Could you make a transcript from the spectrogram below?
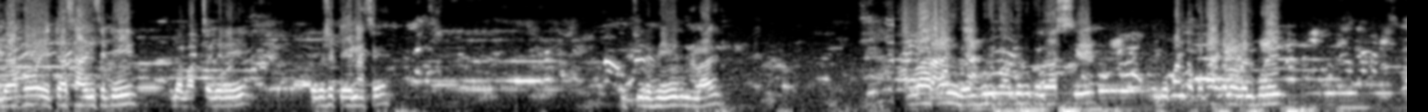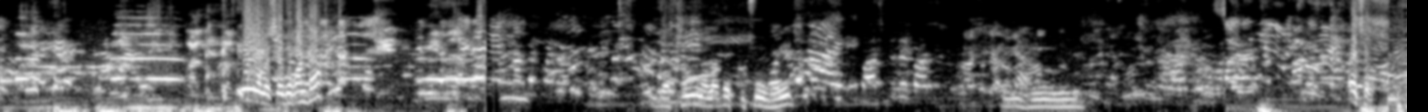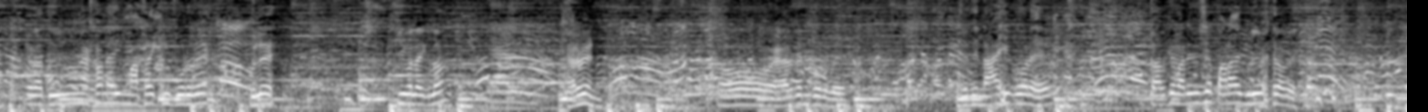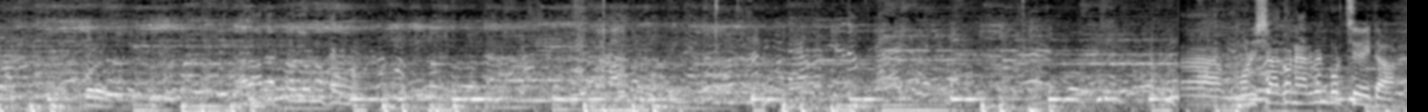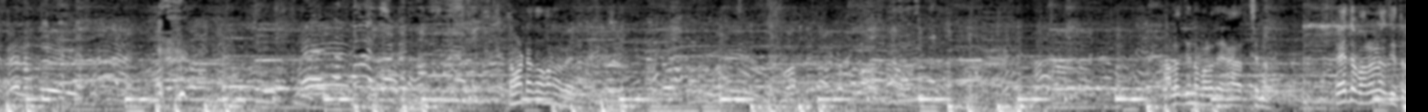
দেখো, এটা সায়েন্স সিটি, এটা বাচ্চাদেরই। এপাশে ট্রেন আছে। প্রচুর ভিড় মেলায়। আমরা এখন ভেলপুরি খাওয়ার চলে আসছি। দোকানটা কোথায় গেল ভেলপুরি কে বলো সে দোকানটা? দেখুন মেলাতে প্রচুর ভিড়। আচ্ছা এরা দুজন এখন এই মাথায় কি করবে? খুলে। কি বলে এগুলো? হেয়ারবেন ও হেয়ারবেন করবে। যদি নাই করে, কালকে বাড়ি বসে পাড়ায় ঘুরে বেড়াবে। করে। আর একটা দিও মনীষা এখন হেয়ারবেন করছে এটা। তোমারটা কখন হবে? আলোর জন্য ভালো দেখা যাচ্ছে না। এই তো ভালো লাগছে তো।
